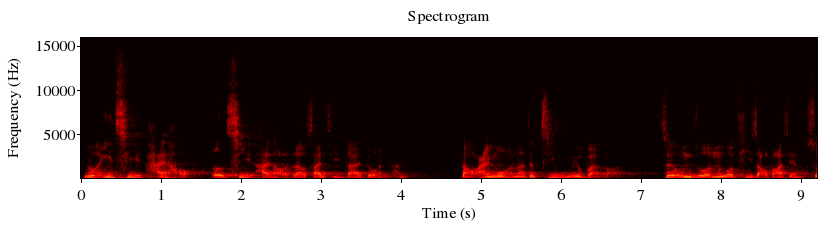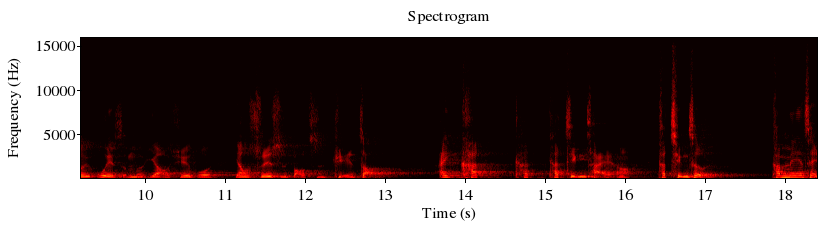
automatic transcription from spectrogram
如果一期还好，二期还好，到三期大家就很难，到癌末那就几乎没有办法。所以，我们如果能够提早发现，所以为什么要学佛？要随时保持觉照，爱看、看、看精彩啊，看清澈，看明清。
